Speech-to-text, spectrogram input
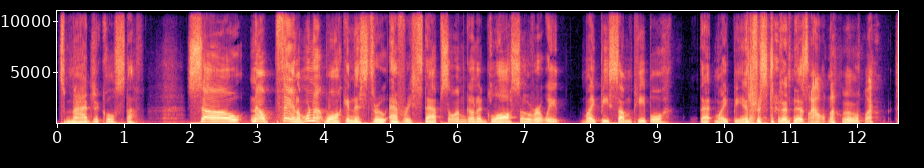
It's magical stuff. So now, Phantom, we're not walking this through every step, so I'm going to gloss over it. We might be some people that might be interested in this. I don't know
